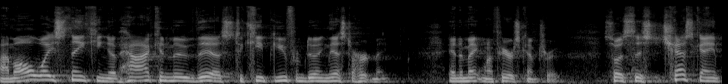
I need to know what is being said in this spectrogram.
I'm always thinking of how I can move this to keep you from doing this to hurt me and to make my fears come true. So it's this chess game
